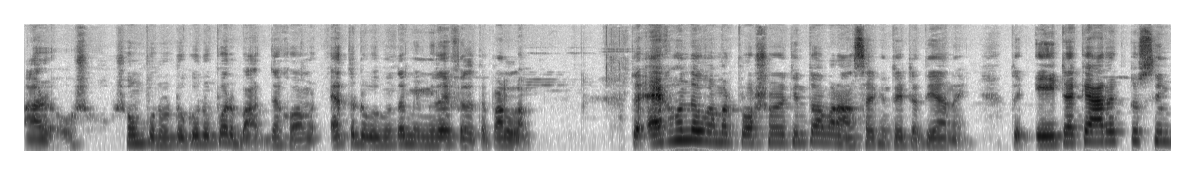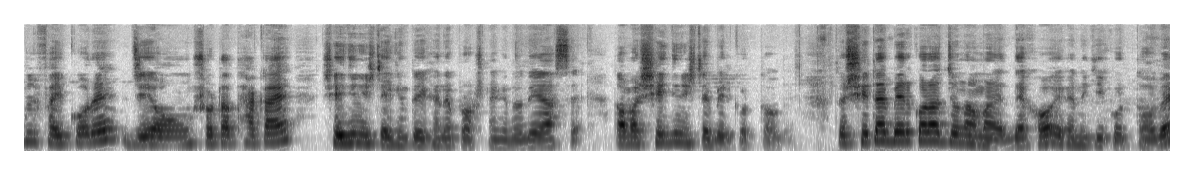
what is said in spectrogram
আর সম্পূর্ণটুকুর উপর বার দেখো, আমার এতটুকু কিন্তু আমি মিলাই ফেলতে পারলাম। তো এখন দেখো, আমার প্রশ্নের কিন্তু আমার আনসার কিন্তু এটা দেওয়া নাই। তো এইটাকে আর একটু সিম্পলিফাই করে যে অংশটা থাকায় সেই জিনিসটাই কিন্তু এখানে প্রশ্নে কিন্তু দেওয়া আছে। তো আমার সেই জিনিসটা বের করতে হবে। তো সেটা বের করার জন্য আমার, দেখো, এখানে কি করতে হবে?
